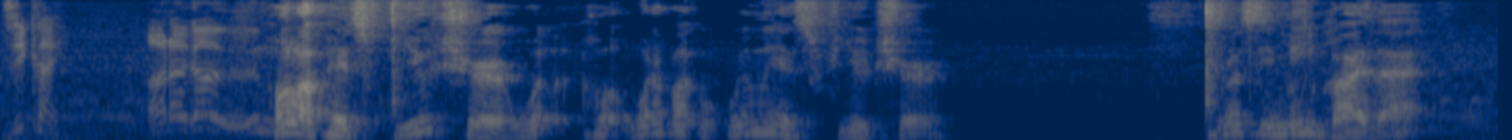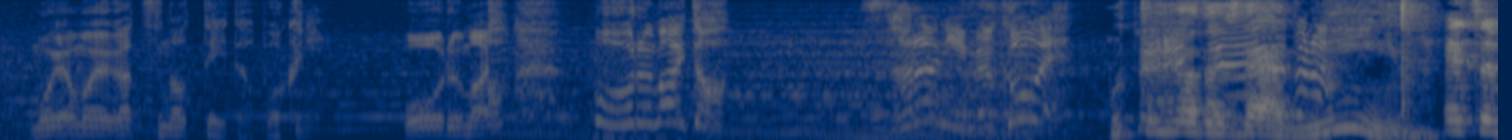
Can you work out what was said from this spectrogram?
次回抗う運命 Hold up, his future. What? hold- What about? What do you mean his future? What does he mean by that? モヤモヤが募っていた僕にオールマイトオールマイトさらに向こうへ What the hell does that mean? It's a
